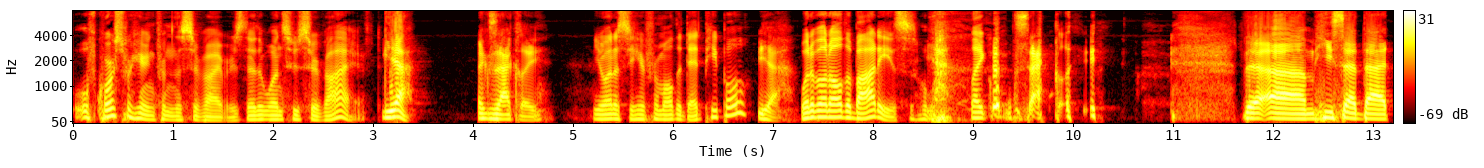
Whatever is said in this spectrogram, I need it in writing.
well, of course we're hearing from the survivors. They're the ones who survived. Yeah, exactly. You want us to hear from all the dead people? Yeah, What about all the bodies? yeah, Like, exactly. The um, he said that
